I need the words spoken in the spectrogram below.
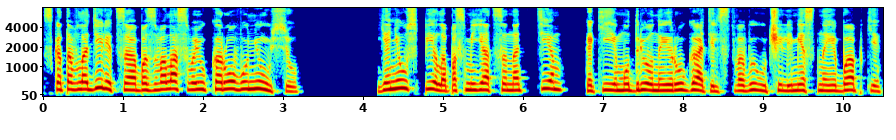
скотовладелица обозвала свою корову Нюсю. Я не успела посмеяться над тем, Какие мудреные ругательства выучили местные бабки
